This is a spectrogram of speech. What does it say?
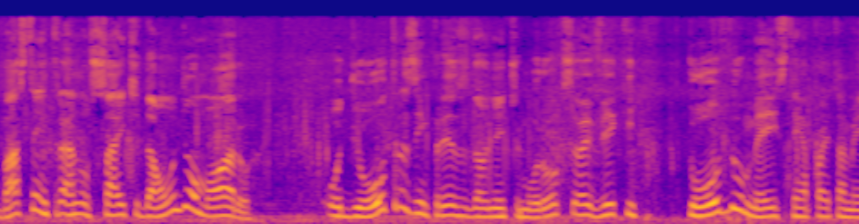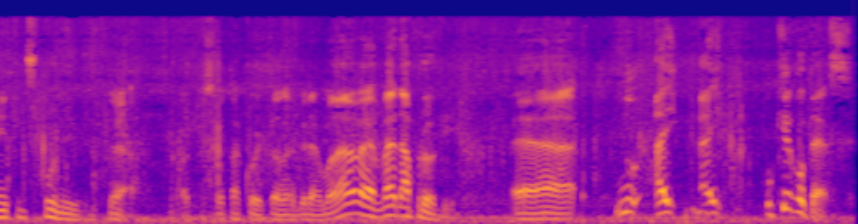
Basta entrar no site da onde eu moro ou de outras empresas da onde a gente morou que você vai ver que todo mês tem apartamento disponível. É, a pessoa tá cortando a grama, vai, dar pra ouvir. É, no- aí, aí, o que acontece?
